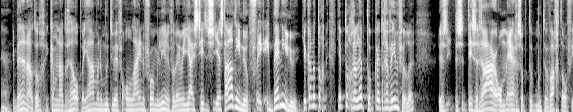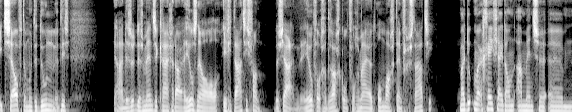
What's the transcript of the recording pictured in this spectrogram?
Ja. Ik ben er nou toch? Ik kan me nou toch helpen? Ja, maar dan moeten we even online een formulier invullen. Maar jij staat hier nu. Ik, ik ben hier nu. Je, kan het toch, je hebt toch een laptop? Kan je toch even invullen? Dus, dus het is raar om ergens op te moeten wachten of iets zelf te moeten doen. Het is, ja, dus, dus mensen krijgen daar heel snel al irritaties van. Dus ja, heel veel gedrag komt volgens mij uit onmacht en frustratie. Maar, doe, maar geef jij dan aan mensen ehm,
